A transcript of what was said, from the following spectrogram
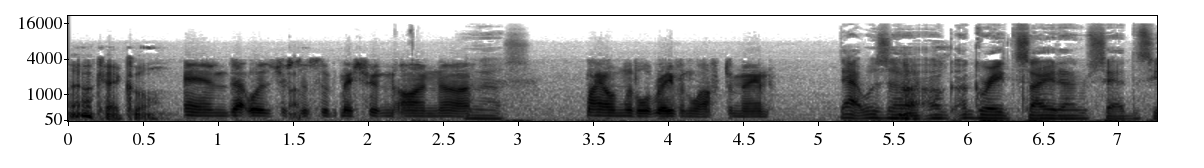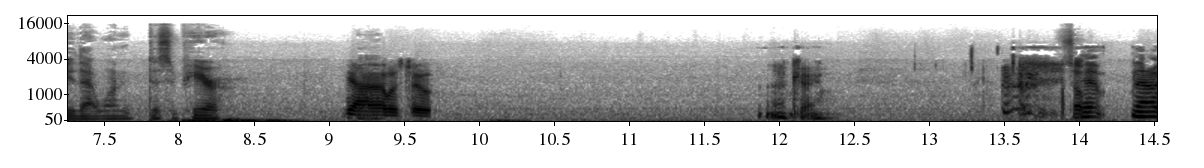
Okay, cool. and that was just a submission on uh, Yes. my own little Ravenloft domain. That was a, a, a great site. I'm sad to see that one disappear. Yeah, that was too. Okay. So Um, now,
